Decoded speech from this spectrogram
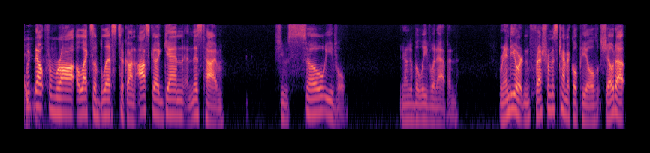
Quick note from Raw Alexa Bliss took on Asuka again, and this time she was so evil. You're not going to believe what happened. Randy Orton, fresh from his chemical peel, showed up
